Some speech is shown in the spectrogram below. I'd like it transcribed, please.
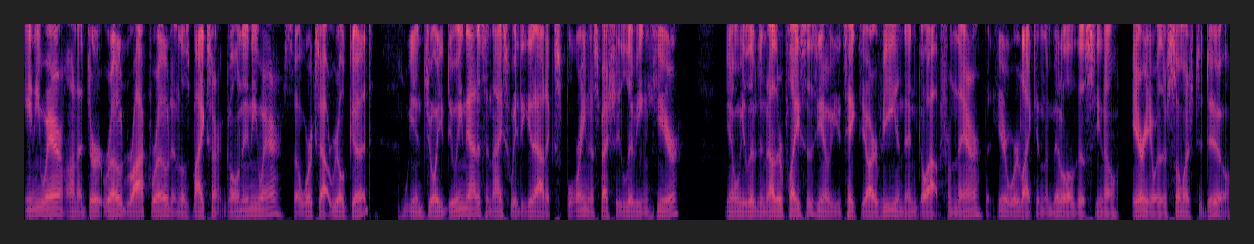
anywhere on a dirt road, rock road, and those bikes aren't going anywhere. So it works out real good. We enjoy doing that. It's a nice way to get out exploring, especially living here. You know, we lived in other places, you know, you take the RV and then go out from there. But here we're like in the middle of this, you know, area where there's so much to do.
